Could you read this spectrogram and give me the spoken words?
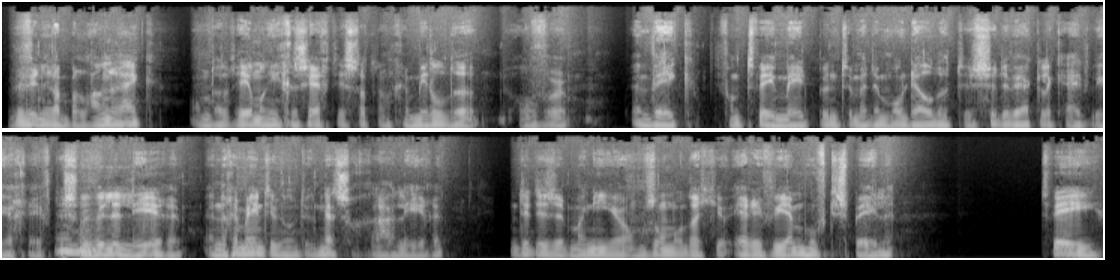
we vinden dat belangrijk, omdat het helemaal niet gezegd is dat een gemiddelde over een week van twee meetpunten met een model ertussen de werkelijkheid weergeeft. Dus Mhm. we willen leren. En de gemeente wil natuurlijk net zo graag leren. Dit is een manier om zonder dat je RIVM hoeft te spelen, twee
